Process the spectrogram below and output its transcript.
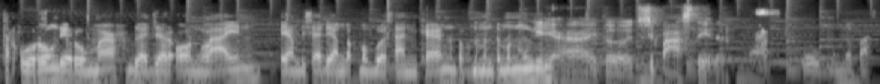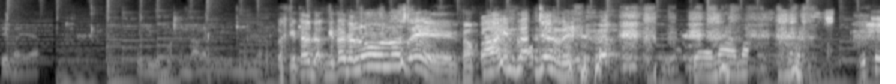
terkurung di rumah belajar online yang bisa dianggap membosankan untuk teman-teman mungkin Iya, itu itu sih pasti itu. Itu bener-bener pasti lah ya. Gue juga bosan banget nih bener. Lah kita udah kita udah lulus eh. Ngapain belajar ya? Ya, nah, nah. itu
